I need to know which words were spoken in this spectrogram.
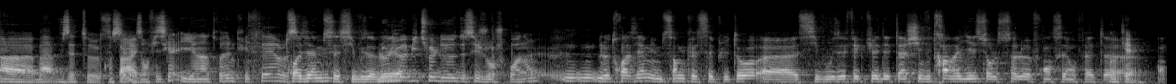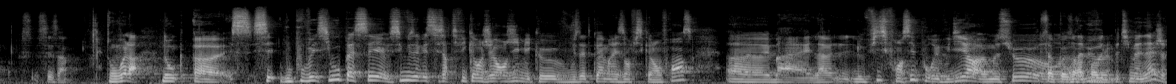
euh, bah, vous êtes euh, considéré pareil. résident fiscal. Et il y a un troisième critère. je sais Troisième, c'est si vous le avez. lieu habituel de, de séjour, je crois, non Euh, Le troisième, il me semble que c'est plutôt euh, si vous effectuez des tâches, si vous travaillez sur le sol français en fait. euh, Ok. bon, c'est ça. Donc voilà. Donc euh, vous pouvez, si vous passez, si vous avez ces certificats en Géorgie, mais que vous êtes quand même résident fiscal en France, euh, bah, la- le fisc français pourrait vous dire, euh, Monsieur, Ça on a vu problème. votre petit manège.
